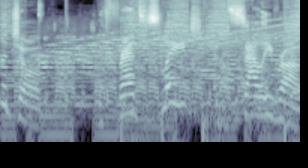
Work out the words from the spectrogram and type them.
the Job with Francis Leach and Sally Rugg.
